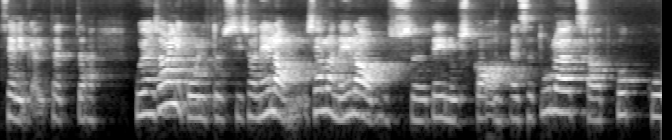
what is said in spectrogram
selgelt, et kui on saalikoolitus, siis on elam-, seal on elamusteenus ka, et sa tuled, saad kokku,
